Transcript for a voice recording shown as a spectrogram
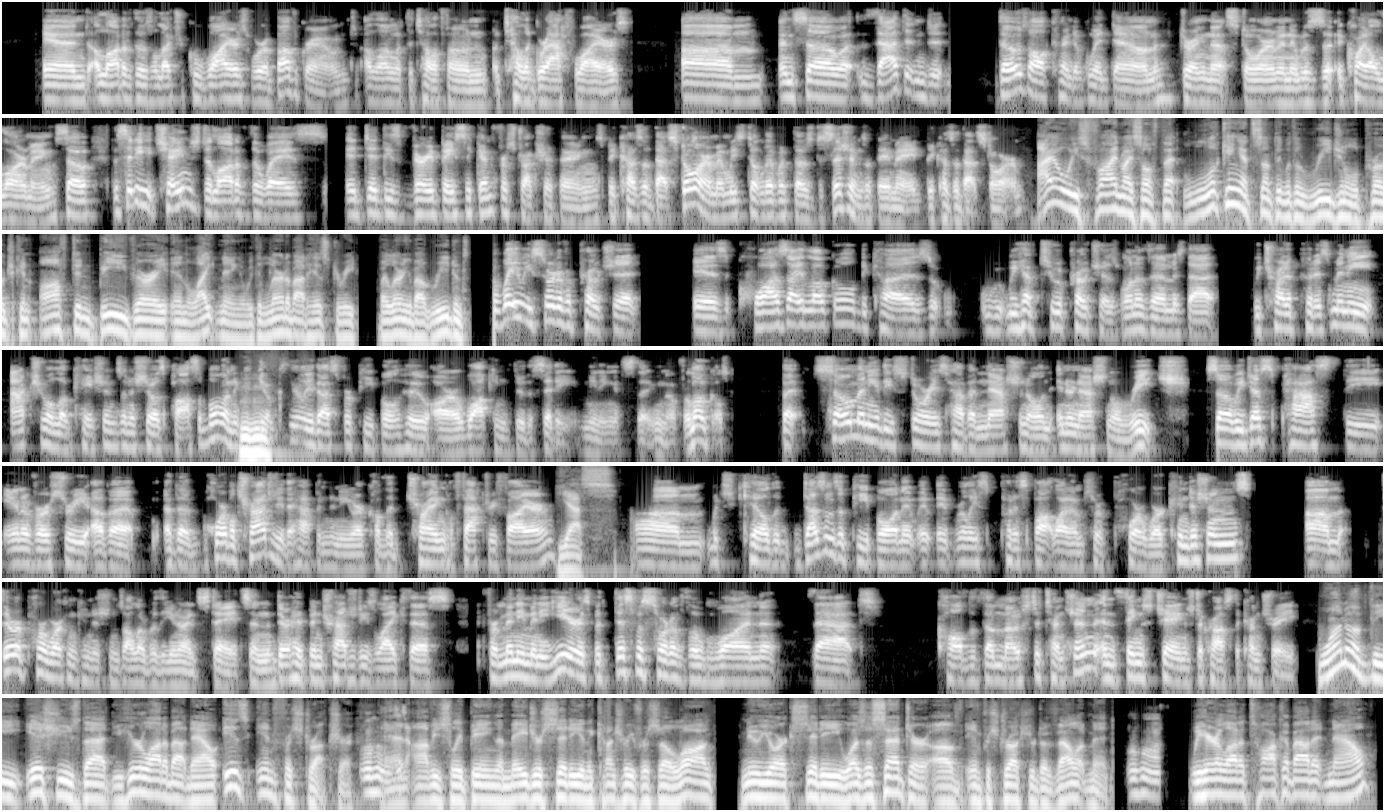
and a lot of those electrical wires were above ground, along with the telephone, telegraph wires. Um, and so that didn't. Those all kind of went down during that storm, and it was uh, quite alarming. So the city changed a lot of the ways it did these very basic infrastructure things because of that storm, and we still live with those decisions that they made because of that storm. I always find myself that looking at something with a regional approach can often be very enlightening, and we can learn about history by learning about regions. The way we sort of approach it is quasi local because we have two approaches. One of them is that we try to put as many actual locations in a show as possible, and mm-hmm. you know clearly that's for people who are walking through the city, meaning it's the you know for locals. But so many of these stories have a national and international reach. So we just passed the anniversary of a of a horrible tragedy that happened in New York called the Triangle Factory Fire. Yes, um, which killed dozens of people, and it, it, it really put a spotlight on sort of poor work conditions. Um, there are poor working conditions all over the United States, and there had been tragedies like this for many, many years, but this was sort of the one that called the most attention, and things changed across the country. One of the issues that you hear a lot about now is infrastructure. Mm-hmm. And obviously, being the major city in the country for so long, New York City was a center of infrastructure development. Mm-hmm. We hear a lot of talk about it now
